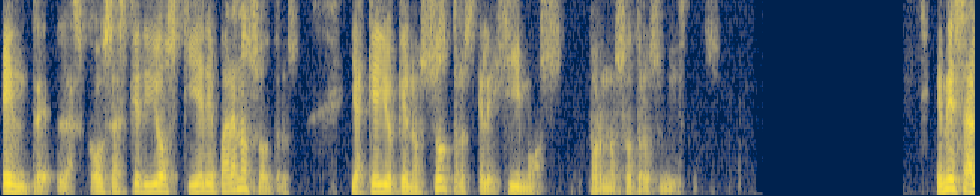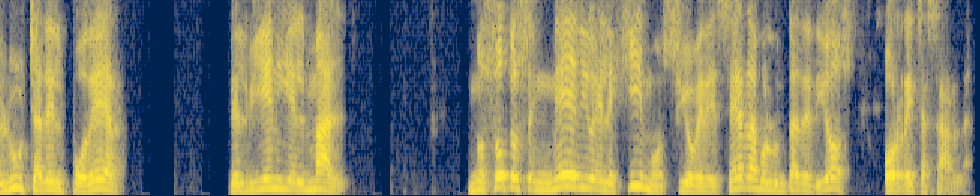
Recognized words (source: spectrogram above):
entre las cosas que Dios quiere para nosotros y aquello que nosotros elegimos por nosotros mismos. En esa lucha del poder, del bien y el mal, nosotros en medio elegimos si obedecer la voluntad de Dios o rechazarla.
